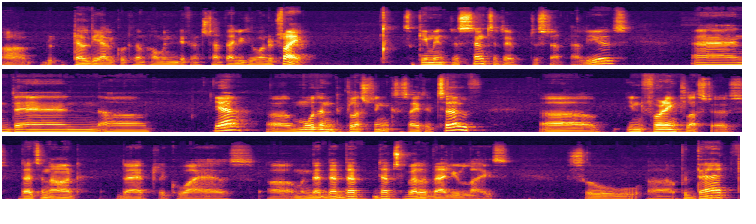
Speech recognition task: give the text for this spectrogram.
uh, tell the algorithm how many different start values you want to try. So K-means is sensitive to start values. And then, uh, yeah, uh, more than the clustering exercise itself, uh, inferring clusters, that's an art that requires, uh, I mean, that, that, that, that's where the value lies. So with that,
